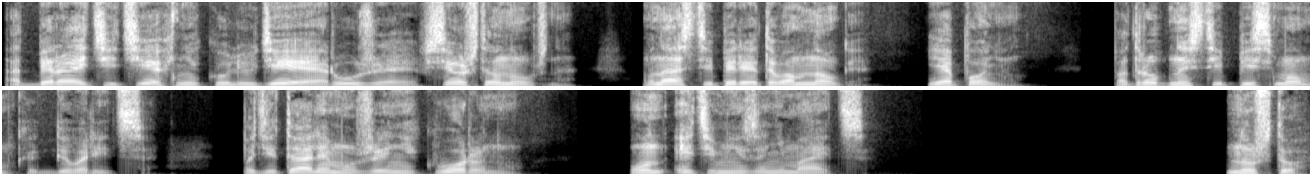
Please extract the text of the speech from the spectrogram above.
Отбирайте технику, людей, оружие, все, что нужно. У нас теперь этого много. Я понял. Подробности письмом, как говорится. По деталям уже не к ворону. Он этим не занимается. «Ну что,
